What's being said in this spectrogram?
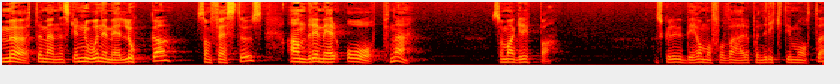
møter mennesker. Noen er mer lukka, som Festus. Andre er mer åpne, som Agrippa. Så skulle vi be om å få være på en riktig måte,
